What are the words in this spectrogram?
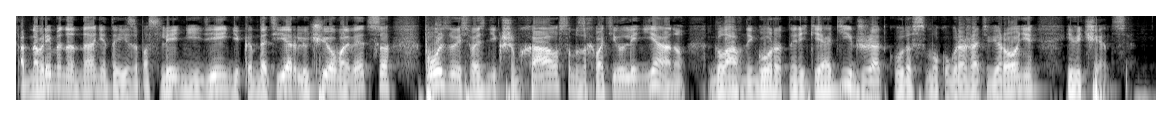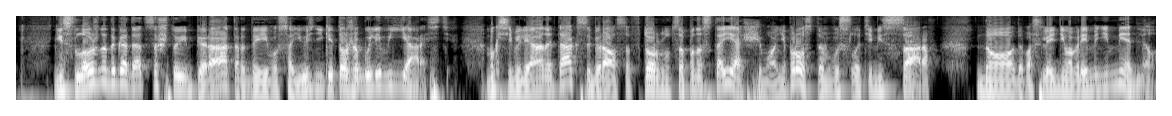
Одновременно нанятый за последние деньги кондотьер Лючио Мальвеццо, пользуясь возникшим хаосом, захватил Линьяну, главный город на реке Адиджи, откуда смог угрожать Вероне и Веченце. Несложно догадаться, что император, да и его союзники тоже были в ярости. Максимилиан и так собирался вторгнуться по-настоящему, а не просто выслать эмиссаров. Но до последнего времени медлил.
